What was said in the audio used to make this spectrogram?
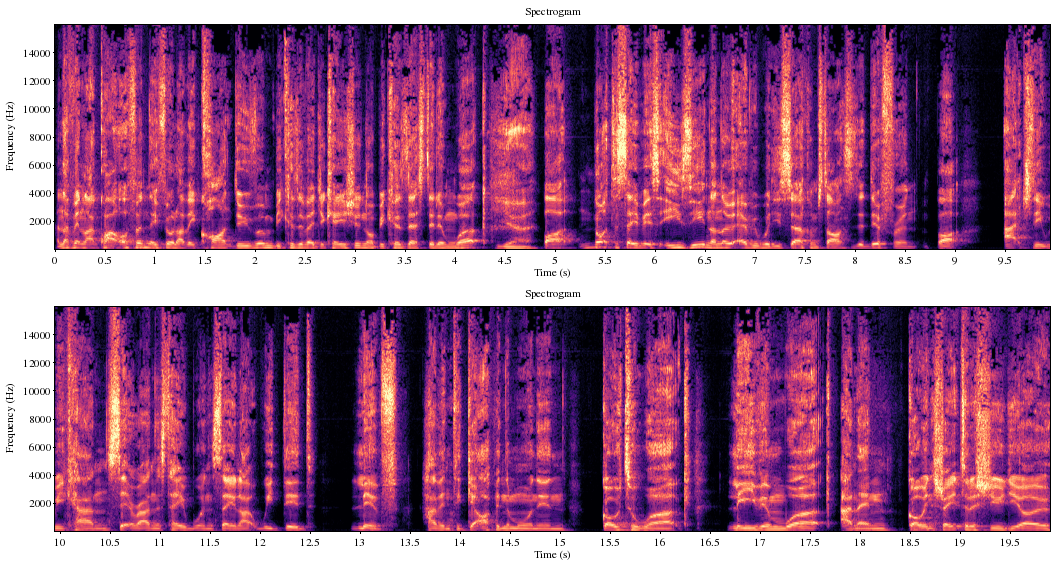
And I think like quite often they feel like they can't do them because of education or because they're still in work. Yeah. But not to say that it's easy. And I know everybody's circumstances are different, but actually we can sit around this table and say like we did live having to get up in the morning, go to work, leaving work and then going straight to the studio,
